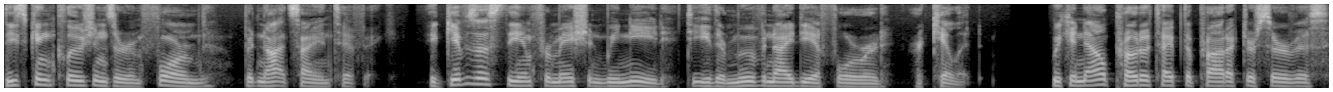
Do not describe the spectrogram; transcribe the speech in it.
These conclusions are informed, but not scientific. It gives us the information we need to either move an idea forward or kill it. We can now prototype the product or service,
